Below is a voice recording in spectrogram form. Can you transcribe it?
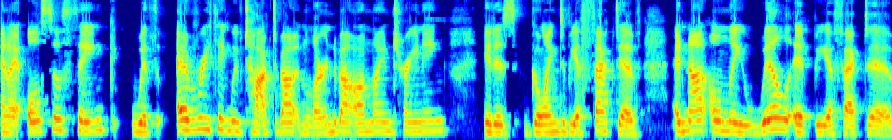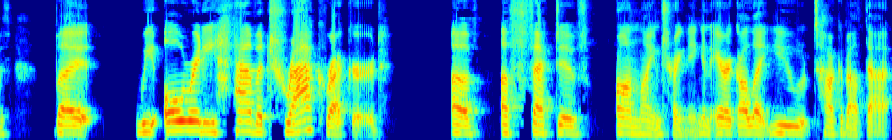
and I also think with everything we've talked about and learned about online training, it is going to be effective. And not only will it be effective, but we already have a track record of effective online training. And Eric, I'll let you talk about that.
